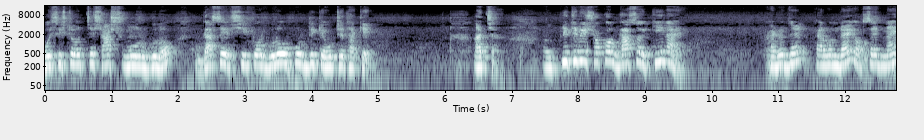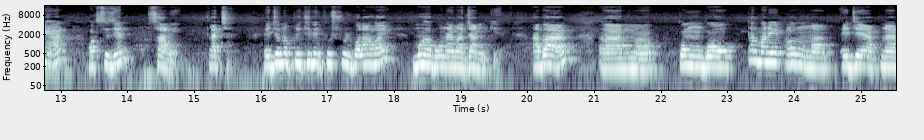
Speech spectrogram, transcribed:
বৈশিষ্ট্য হচ্ছে শ্বাসমূলগুলো, গাছের শিকড়গুলো উপর দিকে উঠে থাকে। আচ্ছা। পৃথিবীর সকল গাছই কি নাই? হাইড্রোজেন, কার্বন ডাই, অক্সাইড নাই আর অক্সিজেন সারে। আচ্ছা এই জন্য পৃথিবীর ফুসফুস বলা হয় মহাবন আমাজানকে আবার কঙ্গো, তার মানে এই যে আপনার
